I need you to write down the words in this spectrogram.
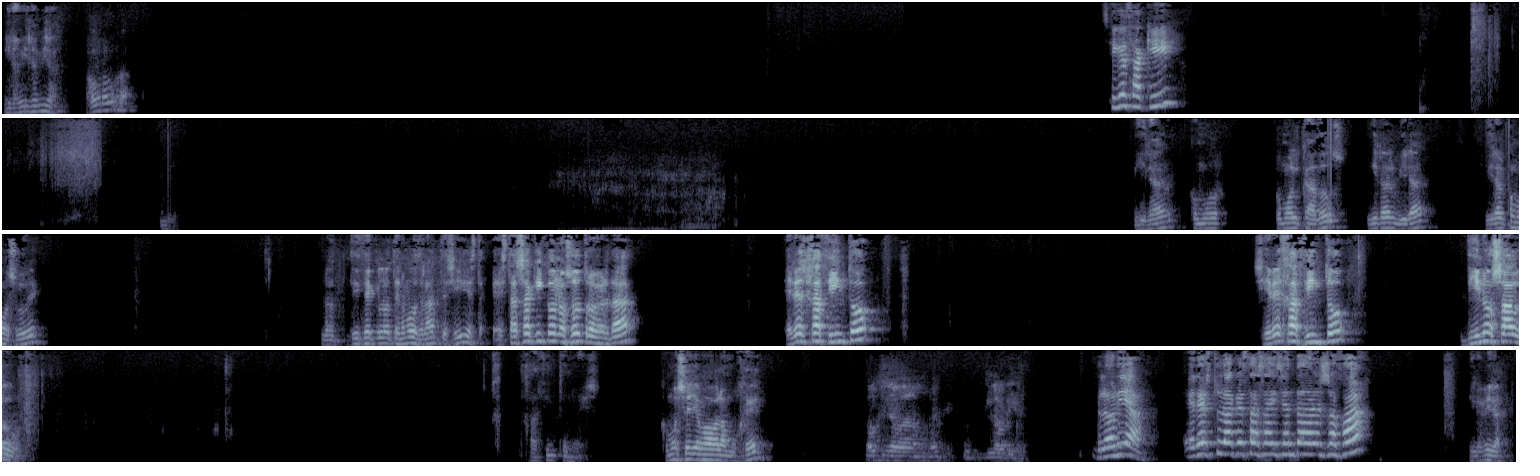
Mira, mira, mira. Ahora, ahora. ¿Sigues aquí? Mirad cómo, cómo el K2. Mirad, mirad. Mirad cómo sube. Lo- dice que lo tenemos delante, sí. Est- Estás aquí con nosotros, ¿verdad? ¿Eres Jacinto? Si eres Jacinto, dinos algo. Jacinto no es. ¿Cómo se llamaba la mujer? ¿Cómo se llama la mujer? Gloria. Gloria, ¿eres tú la que estás ahí sentada en el sofá? Mira, mira.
